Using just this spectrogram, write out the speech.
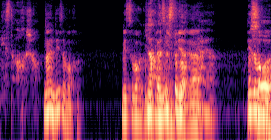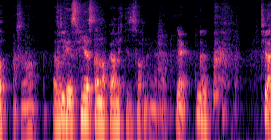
Nächste Woche schon. Nein, diese Woche. Nächste Woche kommt Ja, die aber nächste 4, Woche. Ja. Ja, ja. Diese Ach so. Woche. Ach so. Also PS4 ist dann noch gar nicht dieses Wochenende da. Nö. Nö. Tja,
